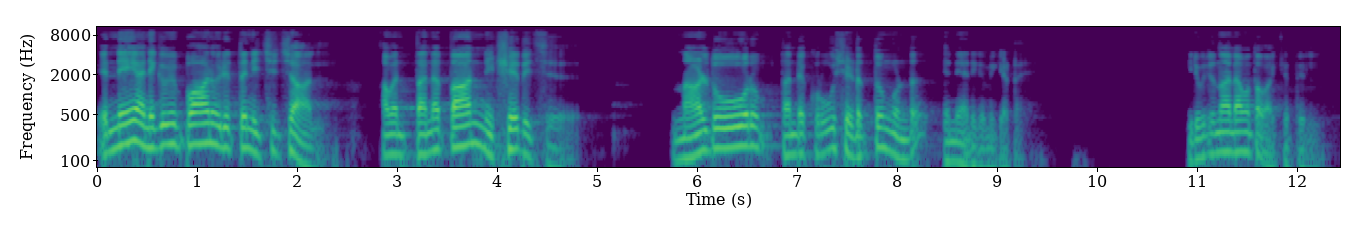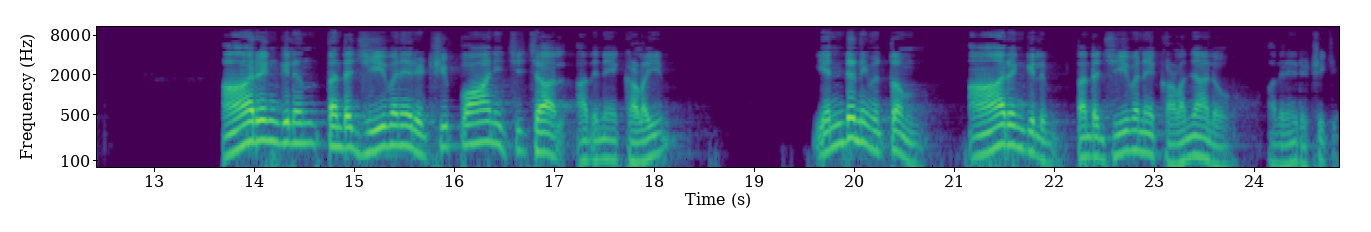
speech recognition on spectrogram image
എന്നെ അനുഗമിപ്പാൻ ഒരുത്തൻ ഇച്ഛിച്ചാൽ അവൻ തന്നെത്താൻ നിഷേധിച്ച് നാൾതോറും തന്റെ ക്രൂശ് എടുത്തും കൊണ്ട് എന്നെ അനുഗമിക്കട്ടെ. ഇരുപത്തിനാലാമത്തെ വാക്യത്തിൽ ആരെങ്കിലും തന്റെ ജീവനെ രക്ഷിപ്പാൻ ഇച്ഛിച്ചാൽ അതിനെ കളയും. എന്റെ നിമിത്തം ആരെങ്കിലും തന്റെ ജീവനെ കളഞ്ഞാലോ അതിനെ രക്ഷിക്കും.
